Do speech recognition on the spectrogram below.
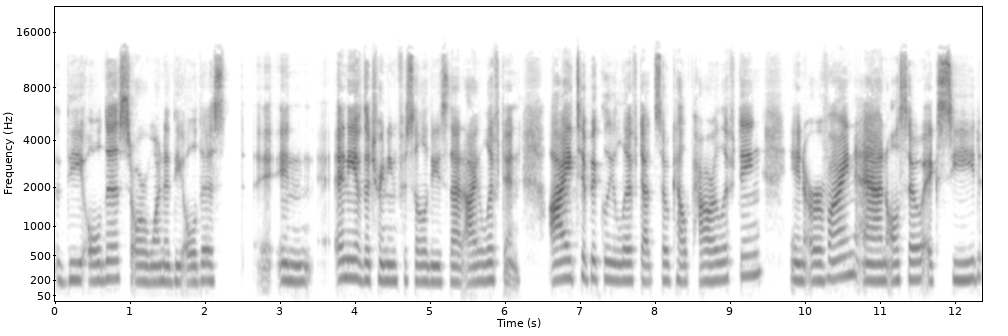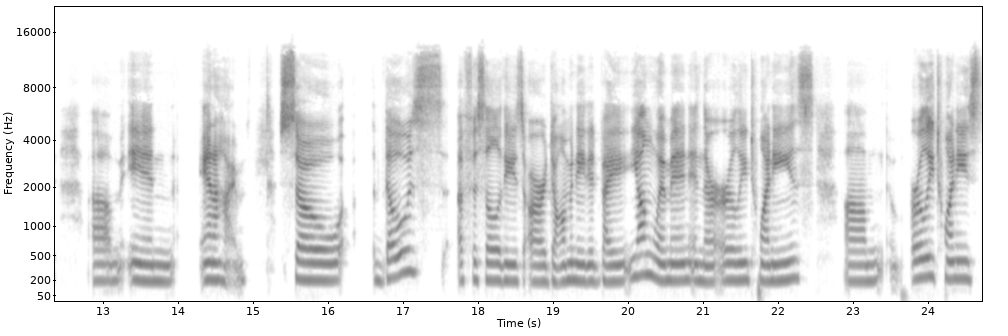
the oldest or one of the oldest in any of the training facilities that I lift in. I typically lift at SoCal Powerlifting in Irvine and also Exceed um, in Anaheim. So those uh, facilities are dominated by young women in their early 20s um, early 20s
